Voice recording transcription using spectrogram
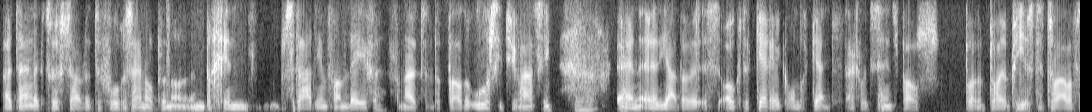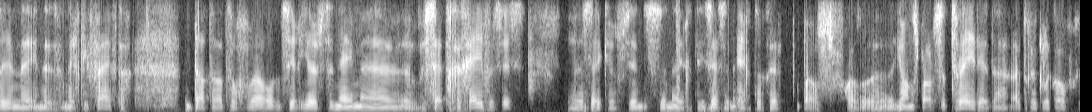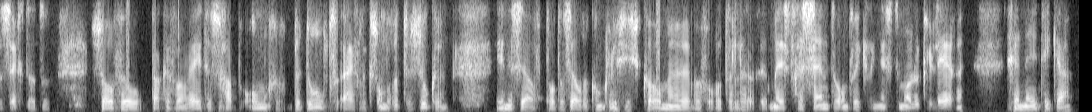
uiteindelijk terug zouden te voeren zijn op een, een beginstadium van leven. Vanuit een bepaalde oersituatie. Ja. En uh, ja, er is ook de kerk onderkend. Eigenlijk sinds Paus Pius XII in, in 1950. Dat dat toch wel een serieus te nemen set gegevens is zeker sinds 1996 heeft Paus, uh, Johannes Paulus II daar uitdrukkelijk over gezegd dat er zoveel takken van wetenschap onbedoeld, eigenlijk zonder het te zoeken, in dezelfde, tot dezelfde conclusies komen. Bijvoorbeeld de meest recente ontwikkeling is de moleculaire genetica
